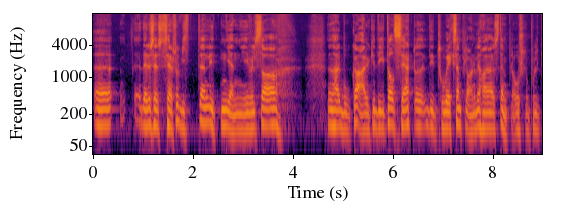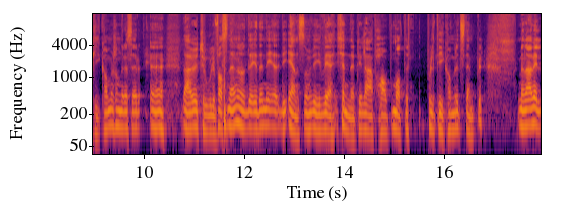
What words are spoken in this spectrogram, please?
Uh, dere ser så vidt en liten gjengivelse av denne boka er jo ikke digitalisert. og De to eksemplarene vi har, er stempla Oslo politikammer. som dere ser. Eh, det er jo utrolig fascinerende. De eneste vi kjenner til, er, har på en måte politikammerets stempel. Men det er, veld,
